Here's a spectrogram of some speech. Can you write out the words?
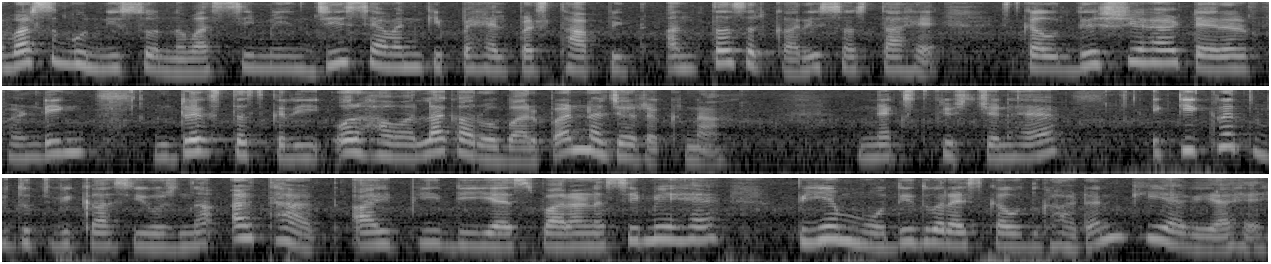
वर्ष उन्नीस सौ नवासी में जी सेवन की पहल पर स्थापित अंतर सरकारी संस्था है। इसका उद्देश्य है टेरर फंडिंग ड्रग्स तस्करी और हवाला कारोबार पर नज़र रखना। नेक्स्ट क्वेश्चन है, एकीकृत विद्युत विकास योजना अर्थात आईपीडीएस वाराणसी में है। पीएम मोदी द्वारा इसका उद्घाटन किया गया है।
